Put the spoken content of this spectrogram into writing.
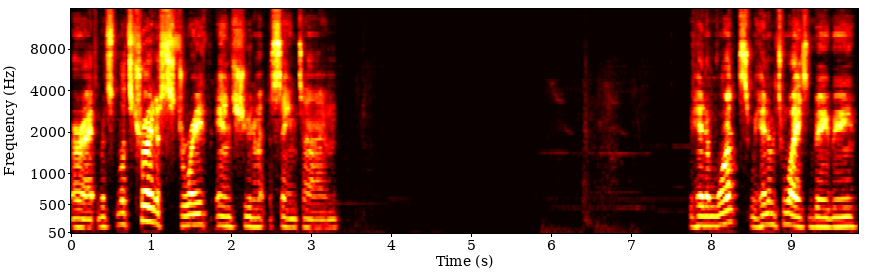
Alright, let's let's try to strafe and shoot him at the same time. We hit him once, we hit him twice, baby.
